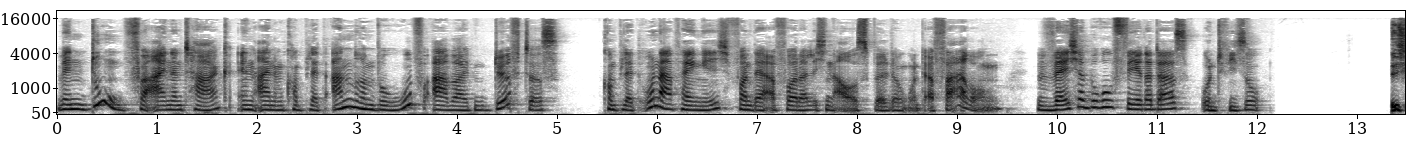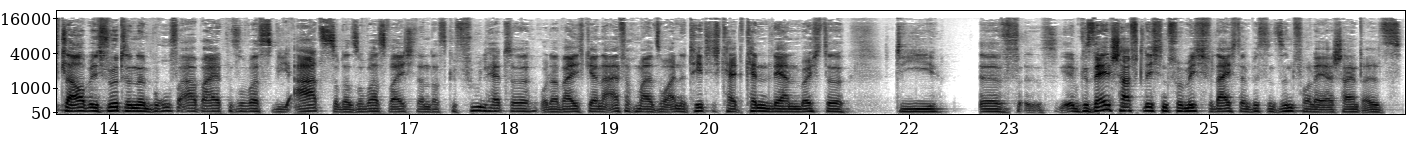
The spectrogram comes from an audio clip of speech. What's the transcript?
Wenn du für einen Tag in einem komplett anderen Beruf arbeiten dürftest, komplett unabhängig von der erforderlichen Ausbildung und Erfahrung, welcher Beruf wäre das und wieso? Ich glaube, ich würde in einem Beruf arbeiten, sowas wie Arzt oder sowas, weil ich dann das Gefühl hätte oder weil ich gerne einfach mal so eine Tätigkeit kennenlernen möchte, die äh, im Gesellschaftlichen für mich vielleicht ein bisschen sinnvoller erscheint als,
